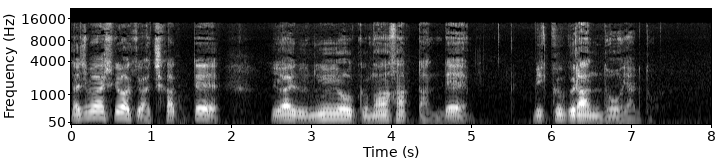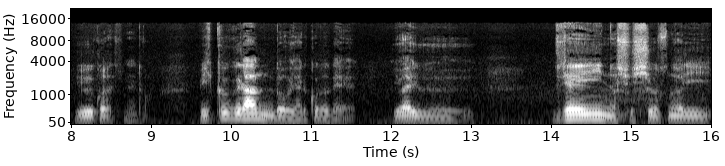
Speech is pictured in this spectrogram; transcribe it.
矢島弘明は誓っていわゆるニューヨークマンハッタンでビッググランドをやると。いうことですねと。ビッググランドをやることでいわゆる全員の出資を募り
